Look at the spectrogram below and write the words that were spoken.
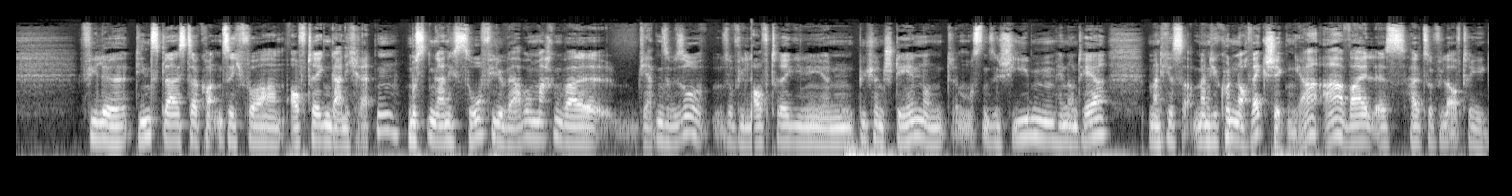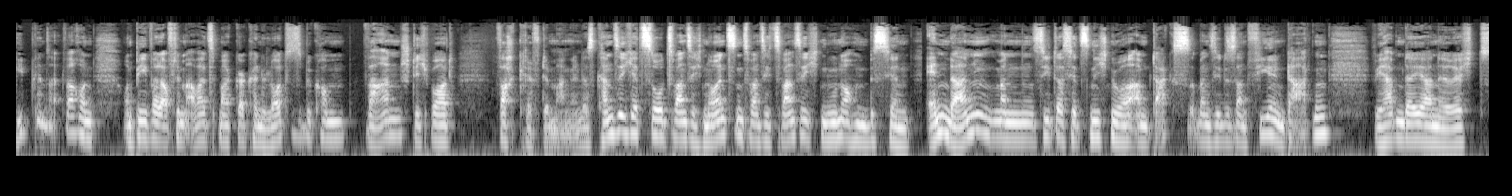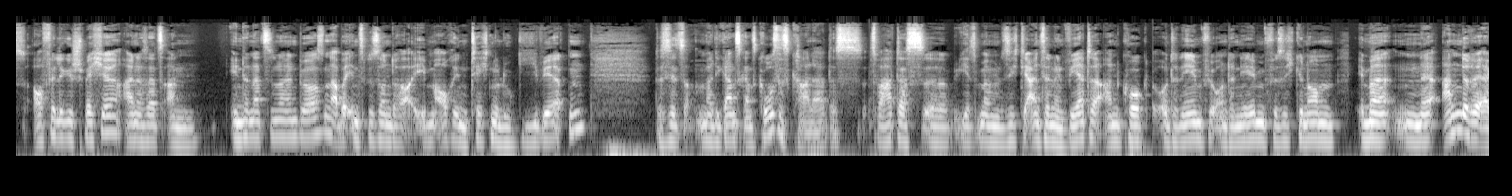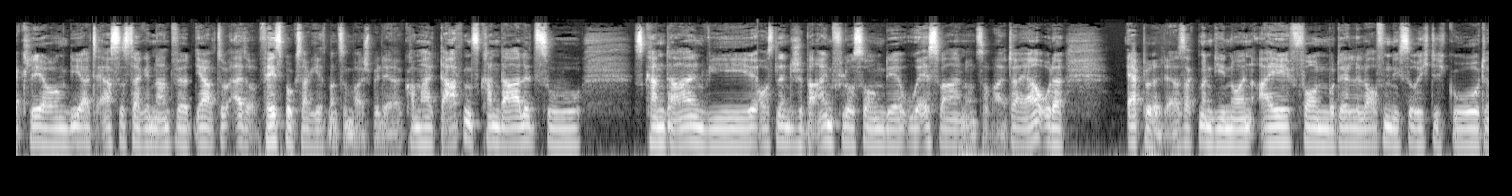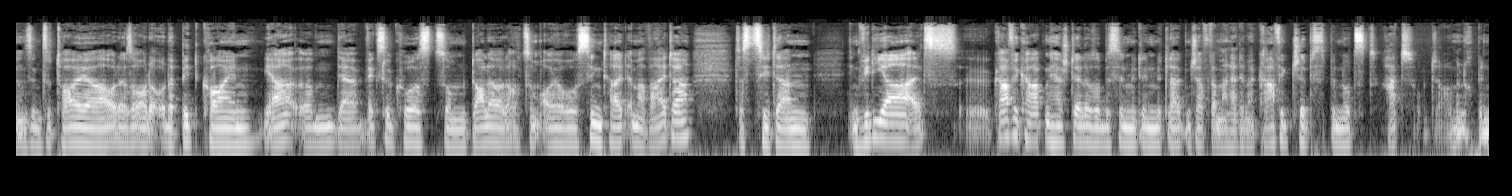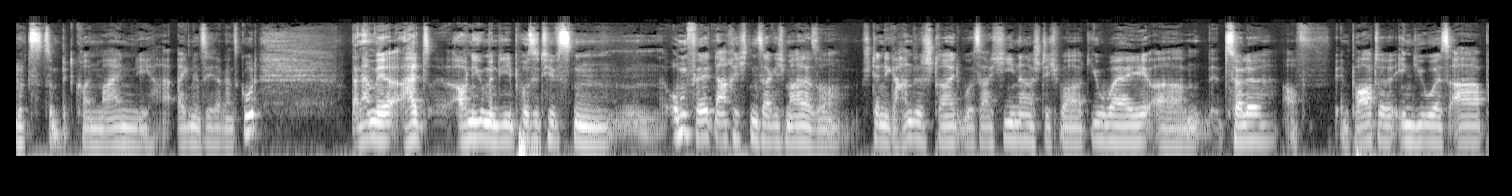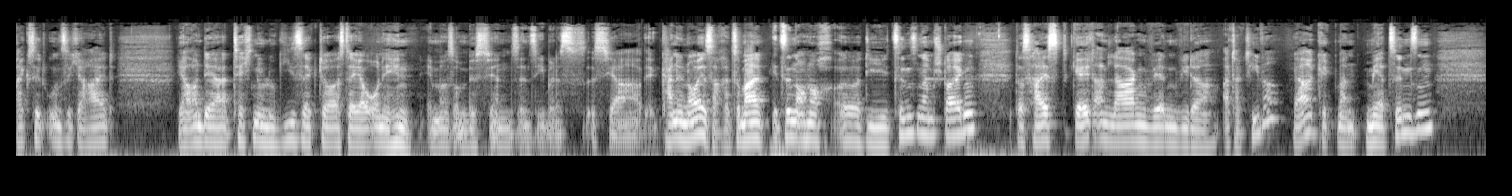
Viele Dienstleister konnten sich vor Aufträgen gar nicht retten, mussten gar nicht so viel Werbung machen, weil die hatten sowieso so viele Aufträge in ihren Büchern stehen und mussten sie schieben hin und her. Manches, manche Kunden auch wegschicken, ja. A, weil es halt so viele Aufträge gibt, ganz einfach. Und, und B, weil auf dem Arbeitsmarkt gar keine Leute zu bekommen waren. Stichwort Fachkräftemangel. Das kann sich jetzt so 2019, 2020 nur noch ein bisschen ändern. Man sieht das jetzt nicht nur am DAX, man sieht es an vielen Daten. Wir haben da ja eine recht auffällige Schwäche, einerseits an internationalen Börsen, aber insbesondere eben auch in Technologiewerten. Das ist jetzt mal die ganz, ganz große Skala. Das, zwar hat das, äh, jetzt wenn man sich die einzelnen Werte anguckt, Unternehmen für Unternehmen für sich genommen, immer eine andere Erklärung, die als erstes da genannt wird. Ja, also Facebook sage ich jetzt mal zum Beispiel, da kommen halt Datenskandale zu Skandalen wie ausländische Beeinflussung der US-Wahlen und so weiter, ja, oder Apple, da sagt man, die neuen iPhone-Modelle laufen nicht so richtig gut und sind zu teuer oder so, oder, oder Bitcoin, ja, ähm, der Wechselkurs zum Dollar oder auch zum Euro sinkt halt immer weiter. Das zieht dann Nvidia als äh, Grafikkartenhersteller so ein bisschen mit den Mitleidenschaft, weil man halt immer Grafikchips benutzt hat und auch immer noch benutzt zum Bitcoin-Minen, die eignen sich da ganz gut. Dann haben wir halt auch nicht unbedingt die positivsten Umfeldnachrichten, sage ich mal. Also ständiger Handelsstreit, USA, China, Stichwort UA, ähm, Zölle auf Importe in die USA, Brexit-Unsicherheit. Ja, und der Technologiesektor ist da ja ohnehin immer so ein bisschen sensibel. Das ist ja keine neue Sache. Zumal jetzt sind auch noch äh, die Zinsen am Steigen. Das heißt, Geldanlagen werden wieder attraktiver. Ja, kriegt man mehr Zinsen.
